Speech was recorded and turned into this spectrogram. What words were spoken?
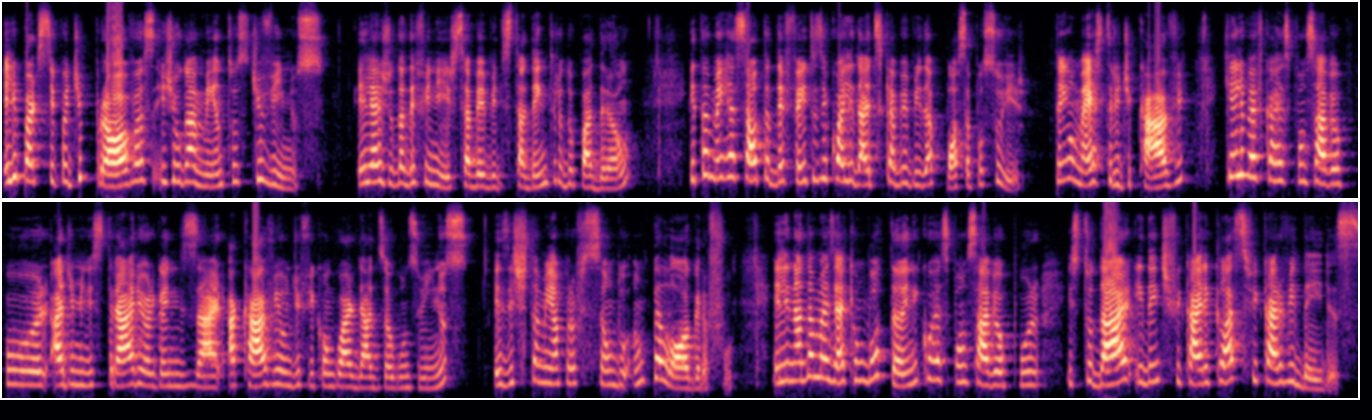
Ele participa de provas e julgamentos de vinhos. Ele ajuda a definir se a bebida está dentro do padrão e também ressalta defeitos e qualidades que a bebida possa possuir. Tem o mestre de cave, que ele vai ficar responsável por administrar e organizar a cave onde ficam guardados alguns vinhos existe também a profissão do ampelógrafo. Ele nada mais é que um botânico responsável por estudar, identificar e classificar videiras.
